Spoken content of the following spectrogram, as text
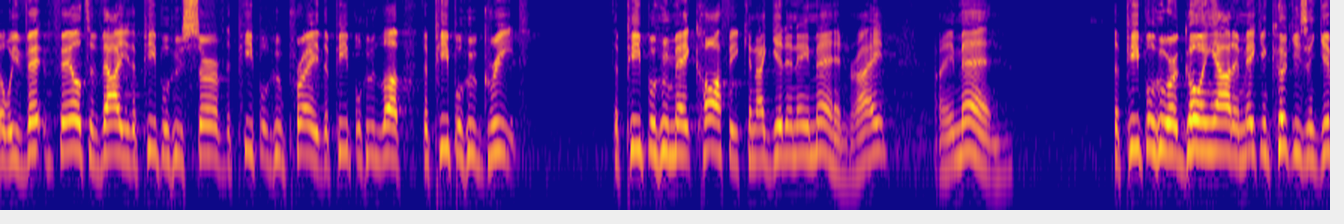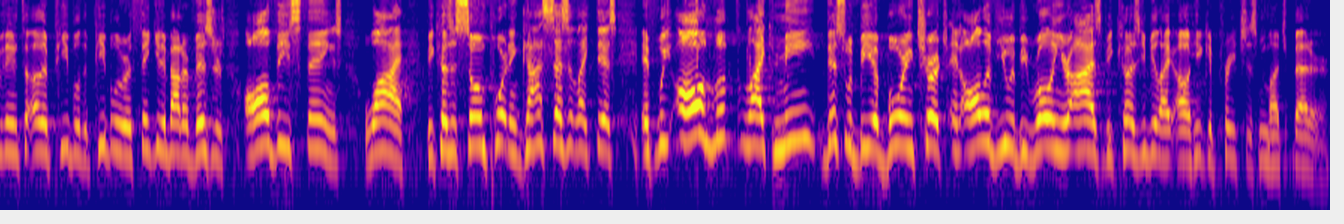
but we fail to value the people who serve, the people who pray, the people who love, the people who greet, the people who make coffee. Can I get an amen, right? Amen. The people who are going out and making cookies and giving them to other people, the people who are thinking about our visitors, all these things. Why? Because it's so important. And God says it like this If we all looked like me, this would be a boring church, and all of you would be rolling your eyes because you'd be like, oh, he could preach this much better.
